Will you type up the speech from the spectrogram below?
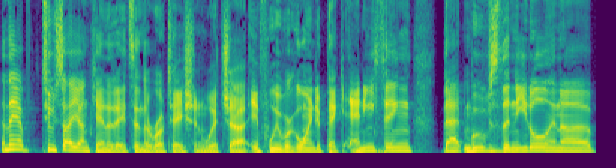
and they have two Cy Young candidates in their rotation. Which, uh, if we were going to pick anything that moves the needle in a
